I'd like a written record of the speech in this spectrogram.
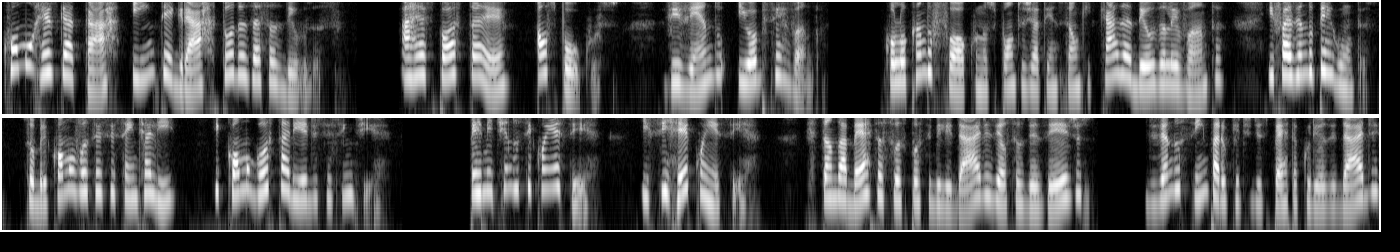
como resgatar e integrar todas essas deusas? A resposta é aos poucos, vivendo e observando, colocando foco nos pontos de atenção que cada deusa levanta e fazendo perguntas sobre como você se sente ali e como gostaria de se sentir, permitindo-se conhecer e se reconhecer estando aberta às suas possibilidades e aos seus desejos, dizendo sim para o que te desperta curiosidade,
